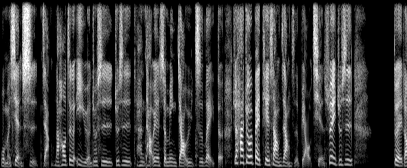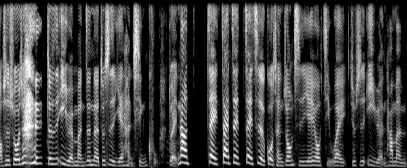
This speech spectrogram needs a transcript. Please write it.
我们县市这样。然后这个议员就是就是很讨厌生命教育之类的，就他就会被贴上这样子的标签。所以就是。对，老实说，就是 就是议员们真的就是也很辛苦。对，那在在这这次的过程中，其实也有几位就是议员，他们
